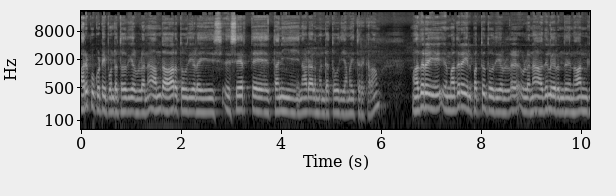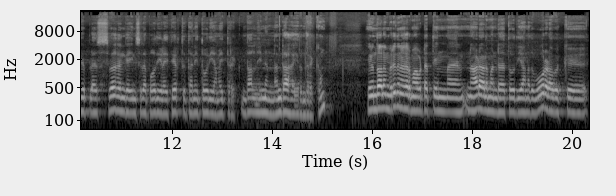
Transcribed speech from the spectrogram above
அருப்புக்கோட்டை போன்ற தொகுதிகள் உள்ளன. அந்த ஆறு தொகுதிகளை சே- சேர்த்தே தனி நாடாளுமன்ற தொகுதி அமைத்திருக்கலாம். மதுரை மதுரையில் பத்து தொகுதிகள் உள்ள- உள்ளன. அதிலிருந்து நான்கு ப்ளஸ் சிவகங்கையின் சில பகுதிகளை சேர்த்து தனி தொகுதி அமைத்திருந்தால் இன்னும் நன்றாக இருந்திருக்கும். இருந்தாலும் விருதுநகர் மாவட்டத்தின் நாடாளுமன்ற தொகுதியானது ஓரளவுக்கு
